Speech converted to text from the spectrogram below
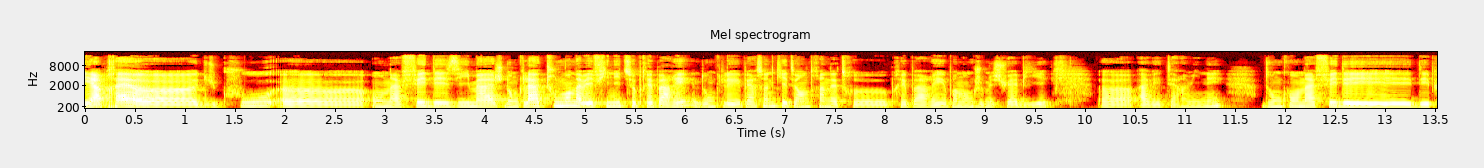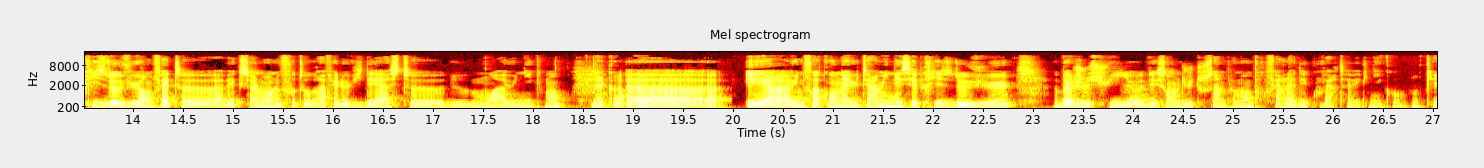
Et après, euh, du coup, euh, on a fait des images. Donc là, tout le monde avait fini de se préparer. Donc les personnes qui étaient en train d'être euh, préparées pendant que je me suis habillée euh, avaient terminé. Donc on a fait des, des prises de vue en fait avec seulement le photographe et le vidéaste de moi uniquement. D'accord. Et une fois qu'on a eu terminé ces prises de vue, bah, je suis descendue tout simplement pour faire la découverte avec Nico. Ok,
